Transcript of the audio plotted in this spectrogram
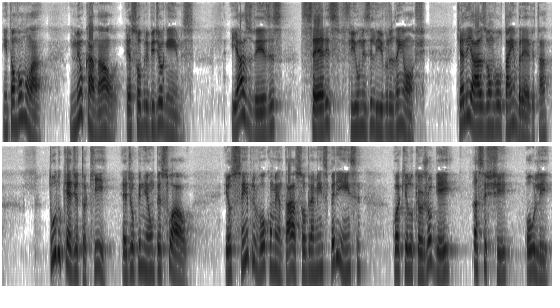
Então vamos lá. Meu canal é sobre videogames e às vezes séries, filmes e livros em off, que aliás vão voltar em breve, tá? Tudo que é dito aqui é de opinião pessoal. Eu sempre vou comentar sobre a minha experiência com aquilo que eu joguei, assisti ou li.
